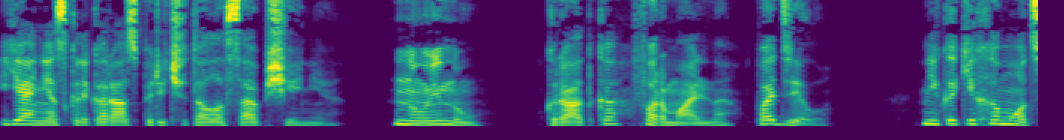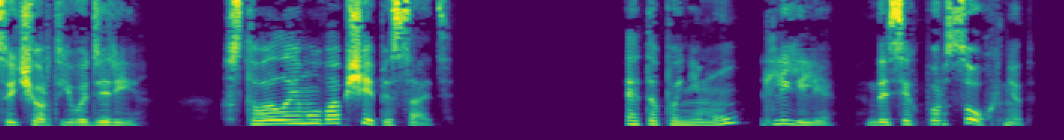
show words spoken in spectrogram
Я несколько раз перечитала сообщение. Ну и ну. Кратко, формально, по делу. Никаких эмоций, черт его дери. Стоило ему вообще писать. Это по нему Лили до сих пор сохнет.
